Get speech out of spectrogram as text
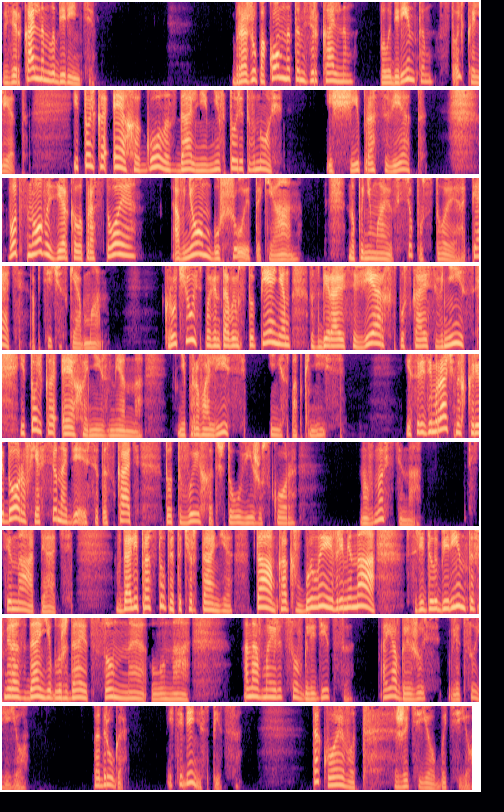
в зеркальном лабиринте. Брожу по комнатам зеркальным, по лабиринтам столько лет. И только эхо, голос дальний мне вторит вновь. Ищи просвет. Вот снова зеркало простое, а в нем бушует океан. Но понимаю, все пустое, опять оптический обман. Кручусь по винтовым ступеням, взбираюсь вверх, спускаюсь вниз, и только эхо неизменно. Не провались и не споткнись. И среди мрачных коридоров я все надеюсь отыскать тот выход, что увижу скоро. Но вновь стена. Стена опять. Вдали проступят очертания. Там, как в былые времена, среди лабиринтов мироздания блуждает сонная луна — она в мое лицо вглядится, а я вгляжусь в лицо ее. Подруга, и тебе не спится. Такое вот житье-бытье.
